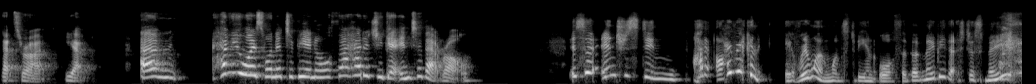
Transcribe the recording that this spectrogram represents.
That's right. Yeah. Um, have you always wanted to be an author? How did you get into that role? It's an interesting. I, I reckon everyone wants to be an author, but maybe that's just me.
